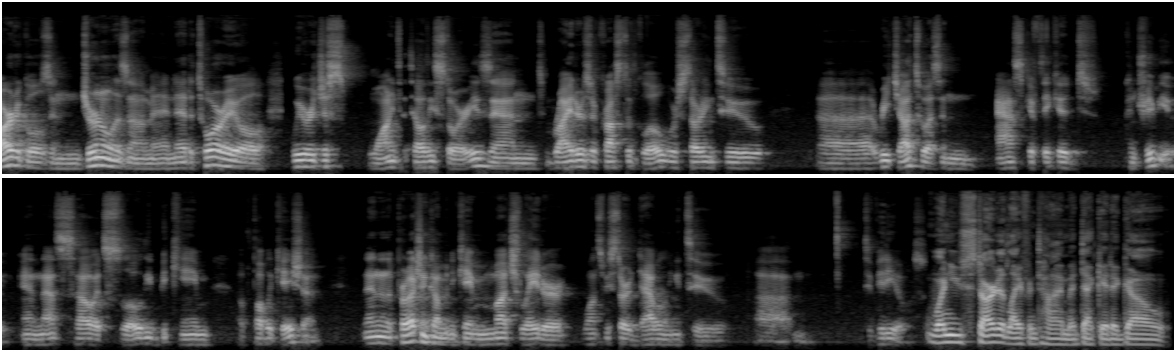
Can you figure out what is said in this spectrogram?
articles and journalism and editorial. We were just wanting to tell these stories, and writers across the globe were starting to uh, reach out to us and ask if they could contribute. And that's how it slowly became a publication. And then the production company came much later once we started dabbling into um, to videos. When you started Life and Thyme a decade ago,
